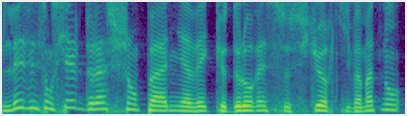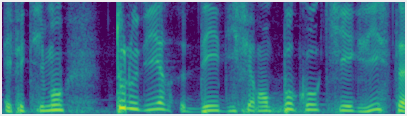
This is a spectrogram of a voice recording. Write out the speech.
Les essentiels de la Champagne avec Dolores Sieur qui va maintenant effectivement tout nous dire des différents bocaux qui existent.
